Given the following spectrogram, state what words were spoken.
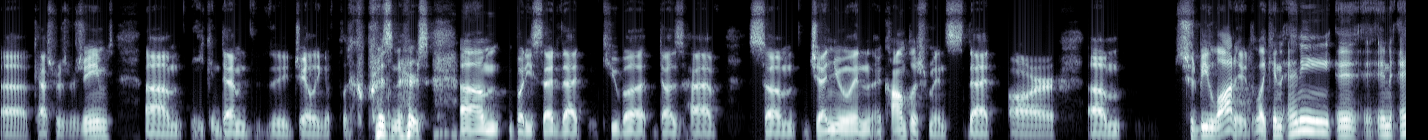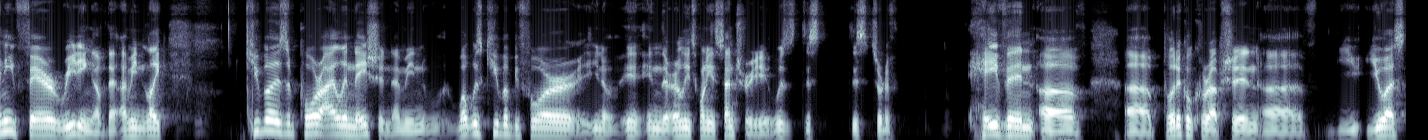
uh, Castro's regimes. Um, he condemned the jailing of political prisoners, um, but he said that Cuba does have some genuine accomplishments that are um, should be lauded. Like in any in, in any fair reading of that, I mean, like Cuba is a poor island nation. I mean, what was Cuba before? You know, in, in the early 20th century, it was this this sort of haven of uh, political corruption, of U- U.S.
